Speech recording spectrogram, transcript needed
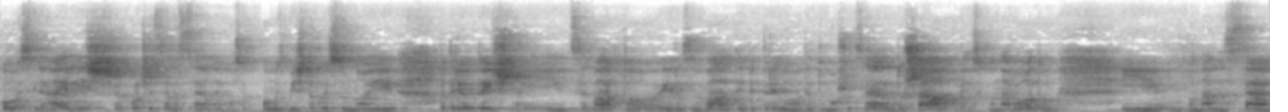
комусь лягає більш хочеться веселої музики, комусь більш такої сумної, патріотичної. І це варто і розвивати, і підтримувати, тому що це душа українського народу. І вона несе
